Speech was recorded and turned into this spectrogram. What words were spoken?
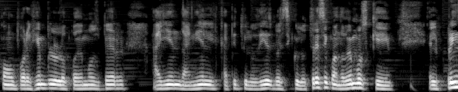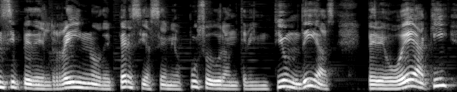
como por ejemplo lo podemos ver ahí en Daniel capítulo 10, versículo 13, cuando vemos que el príncipe del reino de Persia se me opuso durante 21 días, pero he aquí,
